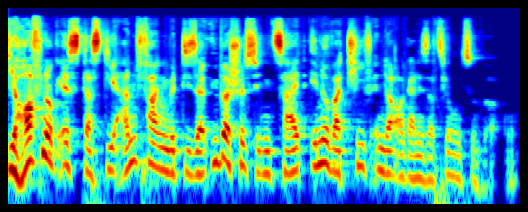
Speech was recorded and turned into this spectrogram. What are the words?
die Hoffnung ist, dass die anfangen, mit dieser überschüssigen Zeit innovativ in der Organisation zu wirken.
